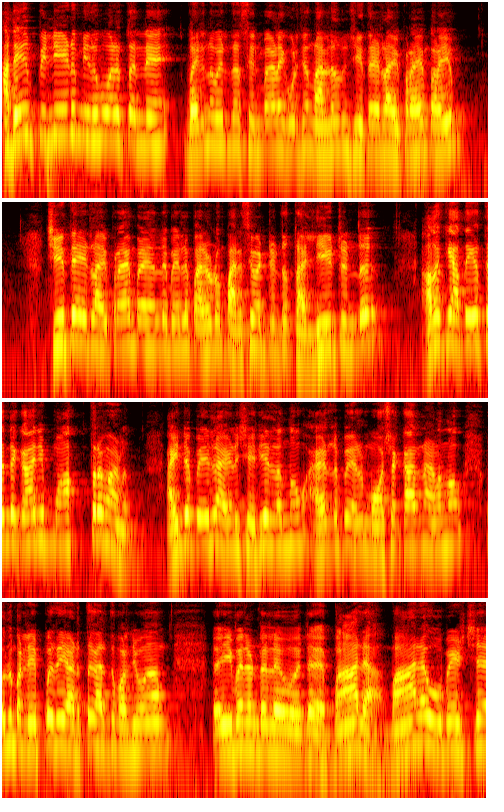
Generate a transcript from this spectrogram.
അദ്ദേഹം പിന്നീടും ഇതുപോലെ തന്നെ വരുന്ന വരുന്ന സിനിമകളെ കുറിച്ച് നല്ലതും ചീത്തയായിട്ടുള്ള അഭിപ്രായം പറയും. ചീത്തയായിട്ടുള്ള അഭിപ്രായം പറയുന്നതിന്റെ പേരിൽ പലരോടും പരസ്യമായിട്ടിട്ട് തല്ലിയിട്ടുണ്ട്. അതൊക്കെ അദ്ദേഹത്തിന്റെ കാര്യം മാത്രമാണ്. അതിന്റെ പേരിൽ അയാൾ ശരിയല്ലെന്നോ അയാളുടെ പേരിൽ മോശക്കാരനാണെന്നോ ഒന്നും പറയില്ല. ഇപ്പോൾ ഈ അടുത്ത കാലത്ത് പറഞ്ഞു പോകാം ഇവരുണ്ടല്ലോ മറ്റേ ബാല. ബാല ഉപേക്ഷിച്ച്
